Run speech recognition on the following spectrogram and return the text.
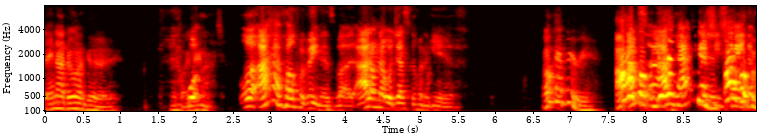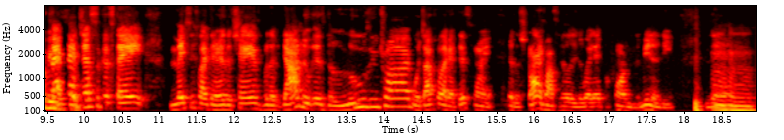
they not doing good. Like, well, well, I have hope for Venus, but I don't know what Jessica's gonna give. Okay, period. I I'm, I'm happy that she stayed. The fact that Jessica stayed makes me feel like there is a chance. But if Yanu is the losing tribe, which I feel like at this point is a strong possibility the way they performed in the immunity, then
